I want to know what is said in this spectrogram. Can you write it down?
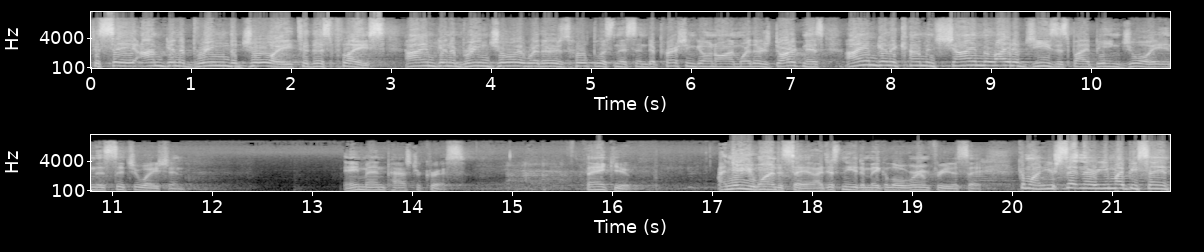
to say, I'm going to bring the joy to this place. I'm going to bring joy where there's hopelessness and depression going on, where there's darkness. I am going to come and shine the light of Jesus by being joy in this situation. Amen, Pastor Chris. Thank you. I knew you wanted to say it. I just needed to make a little room for you to say it. Come on, you're sitting there, you might be saying,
